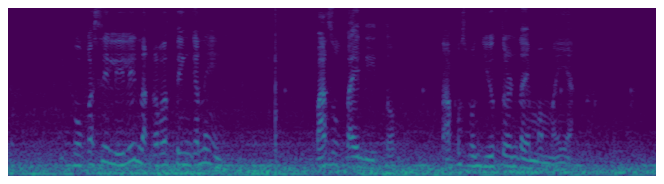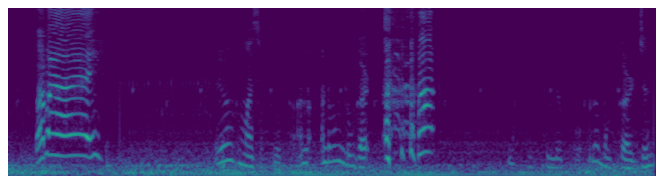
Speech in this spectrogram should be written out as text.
Ikaw kasi, Lili, nakarating ka na eh. Pasok tayo dito. Tapos mag-U-turn tayo mamaya. Bye-bye! Ba pumasok dito? Ano, ano bang lugar? Nakati na po. Ano bang car dyan?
